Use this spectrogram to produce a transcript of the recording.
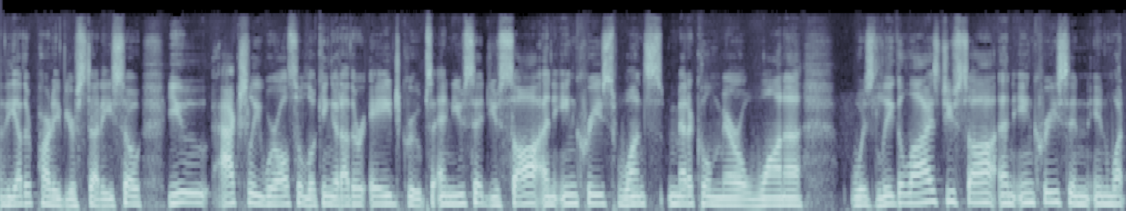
the other part of your study. So you actually were also looking at other age groups, and you said you saw an increase once medical marijuana was legalized. You saw an increase in, in what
